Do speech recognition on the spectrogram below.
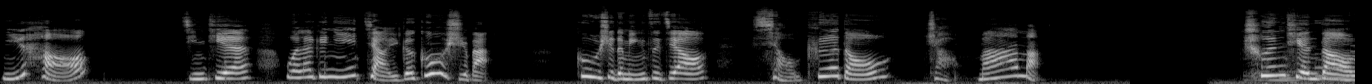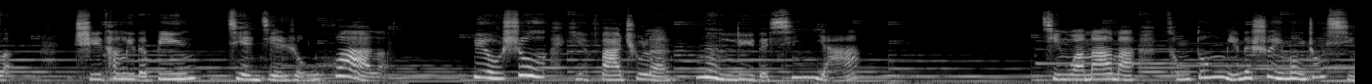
你好，今天我来给你讲一个故事吧。故事的名字叫《小蝌蚪找妈妈》。春天到了，池塘里的冰渐渐融化了。柳树也发出了嫩绿的新芽。青蛙妈妈从冬眠的睡梦中醒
